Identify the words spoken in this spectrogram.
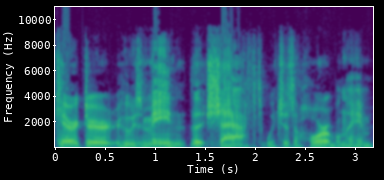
character whose main the Shaft, which is a horrible name,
